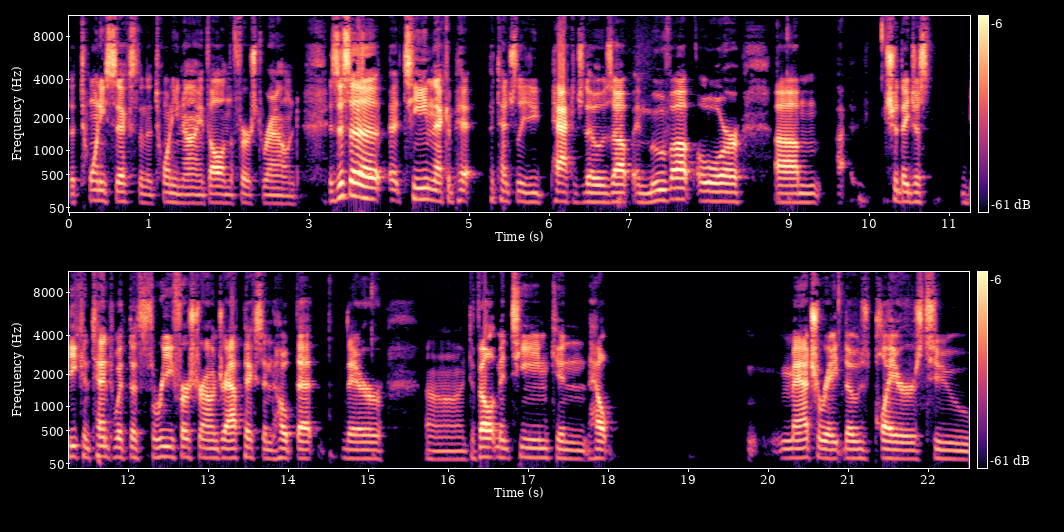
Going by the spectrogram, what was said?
the 26th, and the 29th all in the first round. Is this a, a team that could potentially package those up and move up, or um, should they just be content with the three first round draft picks and hope that their uh, development team can help maturate those players to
